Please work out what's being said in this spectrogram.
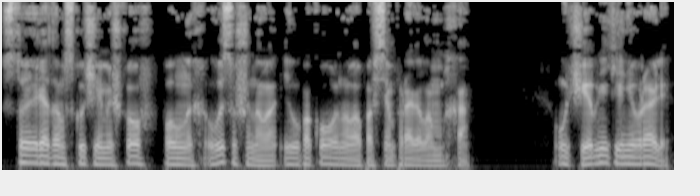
стоя рядом с кучей мешков, полных высушенного и упакованного по всем правилам мха. Учебники не врали.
